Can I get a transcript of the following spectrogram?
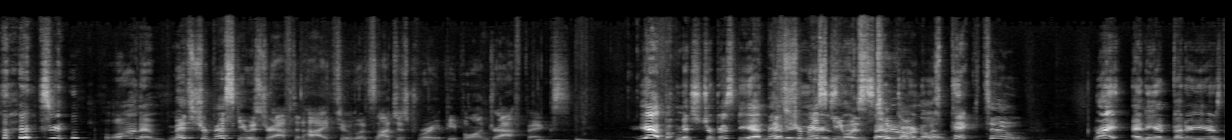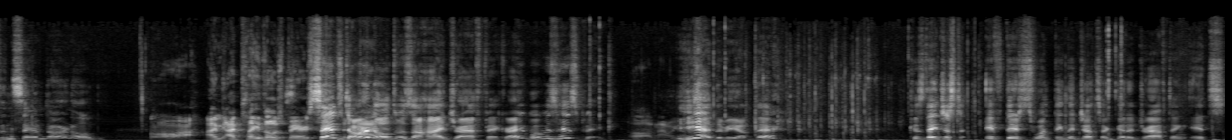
why would you want him? Mitch Trubisky was drafted high too. Let's not just rate people on draft picks. Yeah, but Mitch Trubisky had Mitch better years Trubisky than was Sam two. Darnold. Was picked two. Right, and he had better years than Sam Darnold. Oh, I mean, I played those Bears. Sam teams in Madden. Darnold was a high draft pick, right? What was his pick? Oh, now we He had to be up there. Because they just, if there's one thing the Jets are good at drafting, it's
